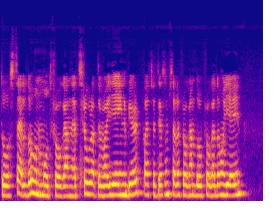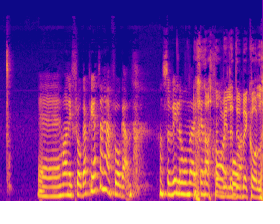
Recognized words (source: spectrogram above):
Då ställde hon motfrågan, jag tror att det var Jane Björk på SVT som ställde frågan. Då frågade hon Jane. Eh, har ni frågat Peter den här frågan? Och så ville hon verkligen ha svar hon ville på... dubbelkolla.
